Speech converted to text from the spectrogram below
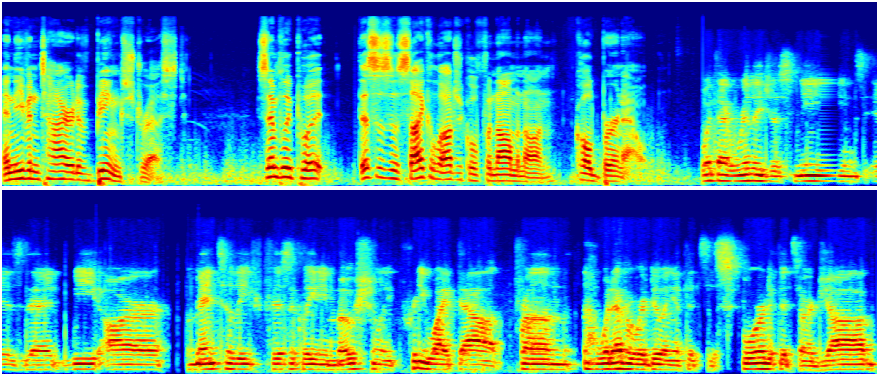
and even tired of being stressed. Simply put, this is a psychological phenomenon called burnout. What that really just means is that we are mentally, physically, and emotionally pretty wiped out from whatever we're doing, if it's a sport, if it's our job.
